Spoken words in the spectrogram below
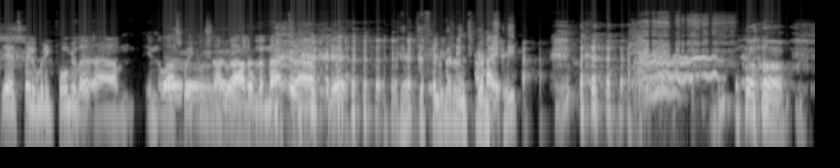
Yeah, it's been a winning formula um, in the last week or so. Uh, other than that, uh, yeah, yeah, definitely better than Tommy Sheet.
